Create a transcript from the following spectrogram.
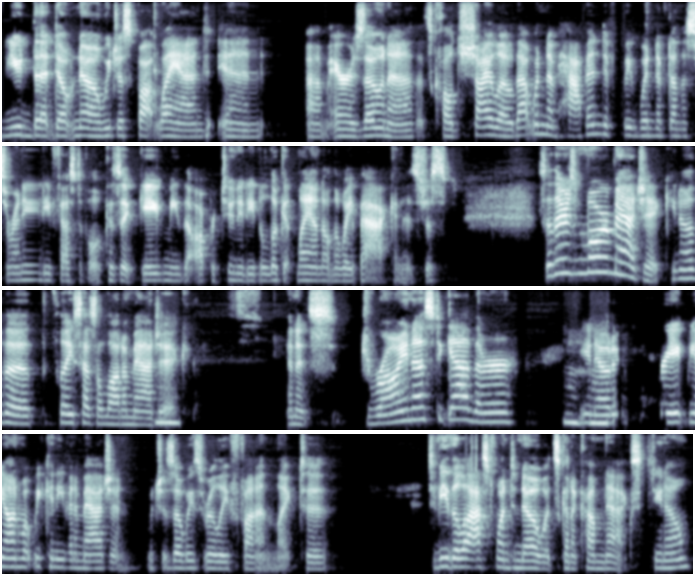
you that don't know, we just bought land in um, Arizona that's called Shiloh. That wouldn't have happened if we wouldn't have done the Serenity Festival because it gave me the opportunity to look at land on the way back. And it's just, so there's more magic. You know, the, the place has a lot of magic and it's drawing us together, you know, to create beyond what we can even imagine, which is always really fun. Like to, to be the last one to know what's going to come next, you know,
